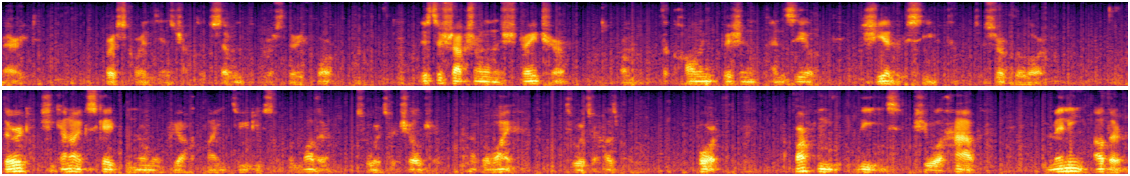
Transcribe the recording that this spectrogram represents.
married. 1 Corinthians chapter 7, verse 34. This distraction will estrange her from the calling, vision, and zeal she had received to serve the Lord. Third, she cannot escape the normal preoccupying duties of a mother towards her children and of a wife towards her husband. Fourth, apart from these, she will have many other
